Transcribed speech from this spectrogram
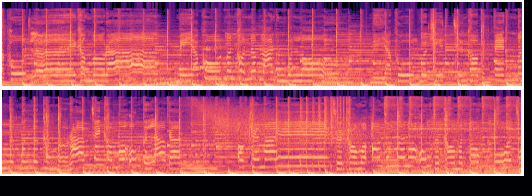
ากพูดเลยคำว่ารัก ไม่อยากพูดมันคนนับล้านคนบนโลก ไม่อยากพูดว่าคิดถึงเขาเป็นเป็นมังงึกมังงึกคำว่ารักใช้คำว่าอุ้งกันแล้วกัน โอเคไหม เธอเข้ามาอ้อนทำเหมือนว่าอุ้งเธอเข้ามาตกหัวใจ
